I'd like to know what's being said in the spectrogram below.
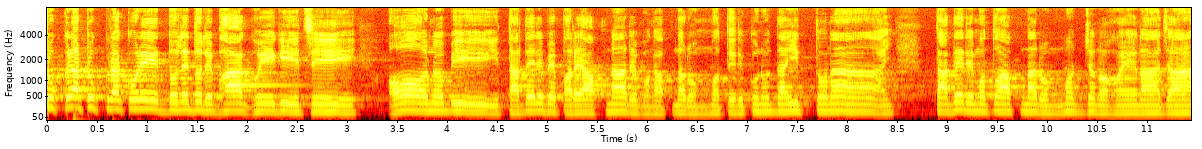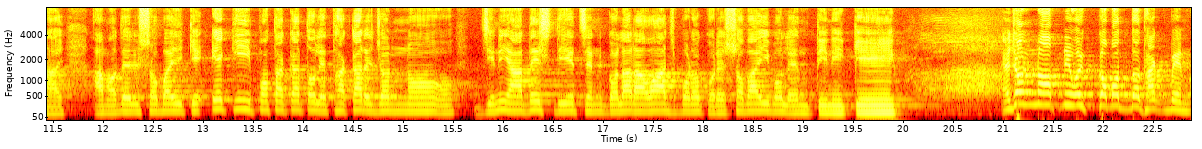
টুকরা টুকরা করে দলে দলে ভাগ হয়ে গিয়েছে, অনবী, তাদের ব্যাপারে আপনার এবং আপনার উম্মতের কোনো দায়িত্ব নাই। তাদের মতো আপনার উম্মত যেন হয়ে না যায়। আমাদের সবাইকে একই পতাকা তলে থাকার জন্য যিনি আদেশ দিয়েছেন, গলার আওয়াজ বড় করে সবাই বলেন, তিনি কে? এজন্য আপনি ঐক্যবদ্ধ থাকবেন,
